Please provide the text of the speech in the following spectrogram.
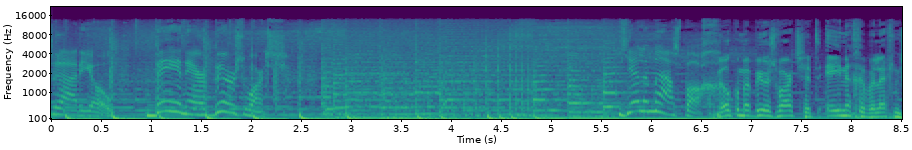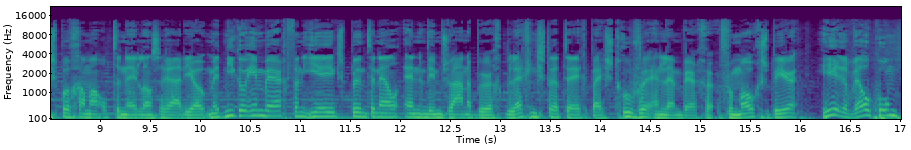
Nieuwsradio. BNR Beurswatch. Jelle Maasbach. Welkom bij Beurswatch, het enige beleggingsprogramma op de Nederlandse radio. Met Nico Inberg van IEX.nl en Wim Zwanenburg, beleggingsstratege bij Stroeven en Lemberger Vermogensbeheer. Heren, welkom.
